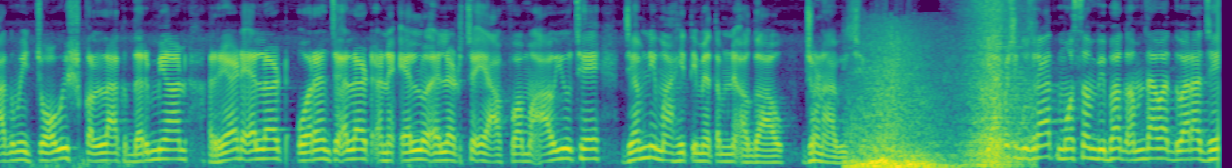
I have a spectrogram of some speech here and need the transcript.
આગામી ચોવીસ કલાક દરમિયાન રેડ એલર્ટ, ઓરેન્જ એલર્ટ અને યલો એલર્ટ છે એ આપવામાં આવ્યું છે. જેમની માહિતી મેં તમને અગાઉ જણાવી છે. પછી ગુજરાત મોસમ વિભાગ અમદાવાદ દ્વારા જે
